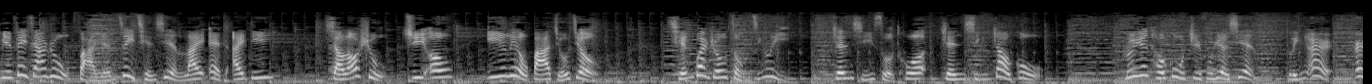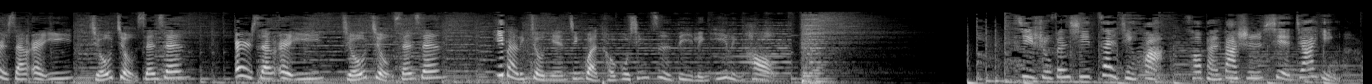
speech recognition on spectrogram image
免费加入法人最前线 Line at ID 小老鼠 G O 一六八九九，钱冠洲总经理，珍惜所托，真心照顾。轮源投顾致富热线零二二三二一九九三三二三二一九九三三，一百零九年经管投顾新字第零一零号。技术分析再进化，操盘大师谢佳颖。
